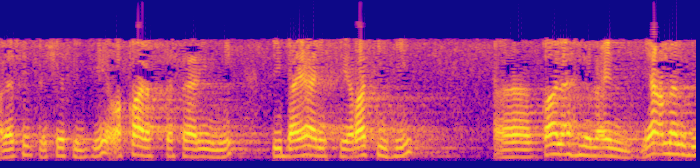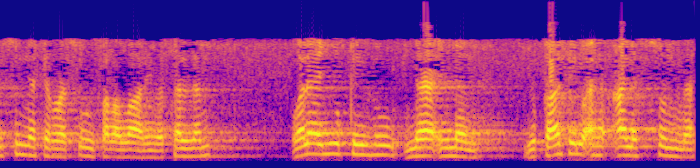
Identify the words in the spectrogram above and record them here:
À la suite, le chef il dit, وقال السفاريني في بيان سيرته قال أهل العلم يعمل بسنة الرسول صلى الله عليه وسلم ولا يوقظ نائما يقاتل على السنة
